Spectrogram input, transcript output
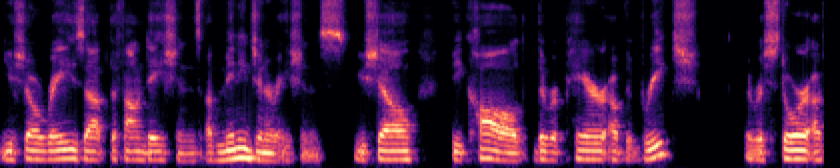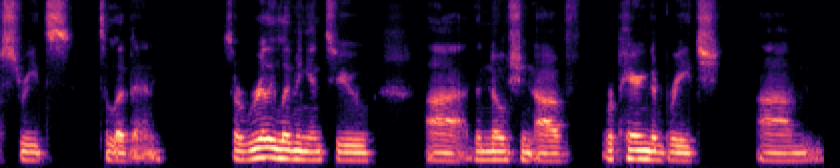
You shall raise up the foundations of many generations. You shall be called the repair of the breach, the restorer of streets to live in. So, really living into uh, the notion of repairing the breach, um,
